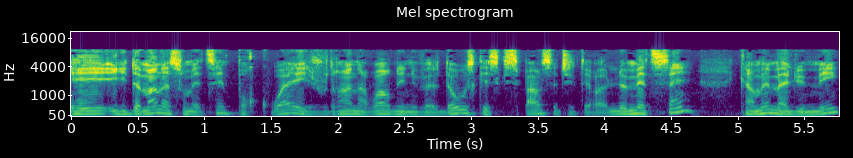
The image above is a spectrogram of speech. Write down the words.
Et il demande à son médecin pourquoi et je voudrais en avoir des nouvelles doses, qu'est-ce qui se passe, etc. Le médecin, quand même allumé,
